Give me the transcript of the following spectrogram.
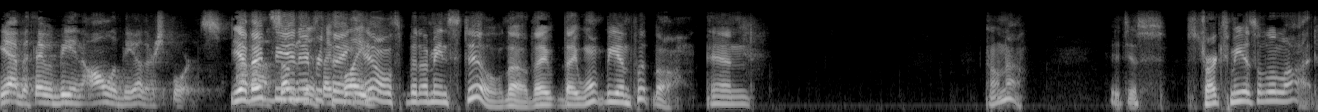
Yeah, but they would be in all of the other sports. yeah, Uh, they'd be in everything else, but I mean, still, though, they, they won't be in football. And I don't know. It just strikes me as a little odd.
